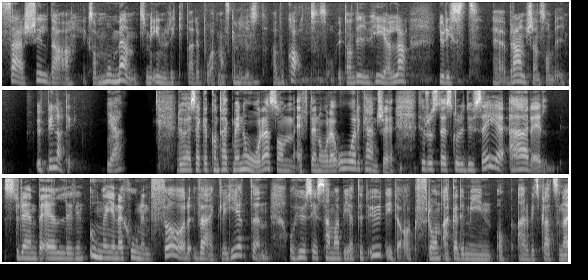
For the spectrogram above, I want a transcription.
särskilda liksom, moment som är inriktade på att man ska bli just advokat. Så, utan det är ju hela juristbranschen som vi utbildar till. Ja. Du har säkert kontakt med några som efter några år kanske. Hur skulle du säga är studenter eller den unga generationen för verkligheten? Och hur ser samarbetet ut idag från akademin och arbetsplatserna?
